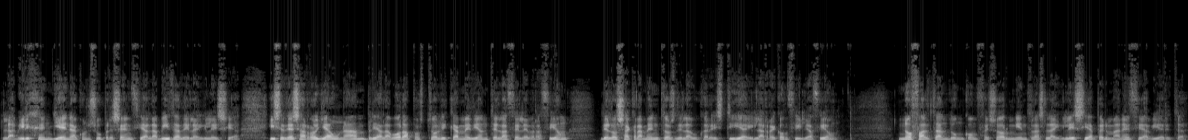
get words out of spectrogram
La Virgen llena con su presencia la vida de la Iglesia y se desarrolla una amplia labor apostólica mediante la celebración de los sacramentos de la Eucaristía y la reconciliación, no faltando un confesor mientras la Iglesia permanece abierta,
